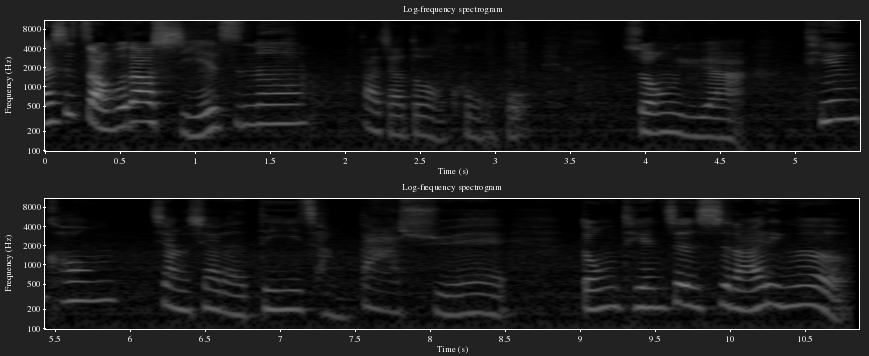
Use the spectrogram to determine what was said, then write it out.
还是找不到鞋子呢？大家都很困惑。终于啊，天空降下了第一场大雪，冬天正式来临了。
